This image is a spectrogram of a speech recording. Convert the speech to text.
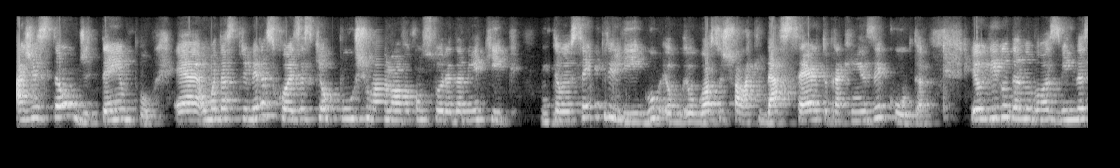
A gestão de tempo é uma das primeiras coisas que eu puxo uma nova consultora da minha equipe. Então, eu sempre ligo, eu, eu gosto de falar que dá certo para quem executa. Eu ligo dando boas-vindas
